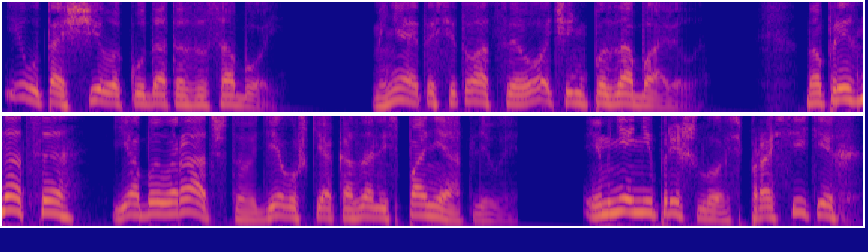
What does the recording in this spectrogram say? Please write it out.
и утащила куда-то за собой. Меня эта ситуация очень позабавила. Но, признаться, я был рад, что девушки оказались понятливы, и мне не пришлось просить их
